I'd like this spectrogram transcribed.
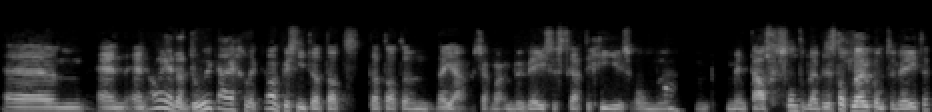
Um, en, en, oh ja, dat doe ik eigenlijk. Oh, ik wist niet dat dat, dat, dat een, nou ja, zeg maar een bewezen strategie is om uh, mentaal gezond te blijven. Het is toch leuk om te weten.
